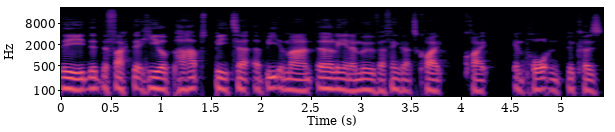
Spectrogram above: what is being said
the, the, the fact that he'll perhaps beat a, a beat a man early in a move, I think that's quite quite important because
